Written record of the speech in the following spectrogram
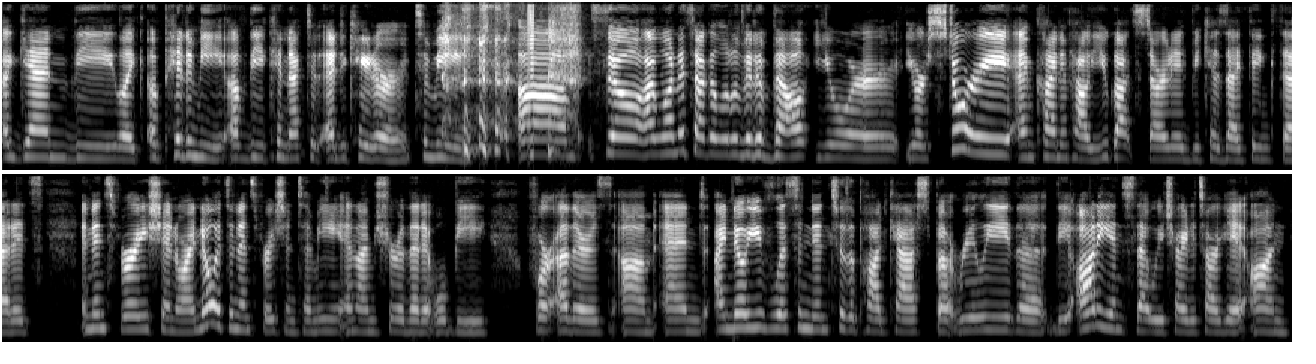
again the like epitome of the connected educator to me. Um, so i want to talk a little bit about your your story and kind of how you got started because i think that it's an inspiration or i know it's an inspiration to me and i'm sure that it will be for others. Um, and i know you've listened into the podcast but really the the audience that we try to target on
